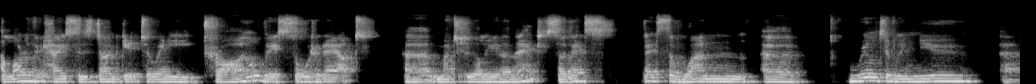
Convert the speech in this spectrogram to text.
a lot of the cases don't get to any trial; they're sorted out uh, much earlier than that. So that's that's the one uh, relatively new uh,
